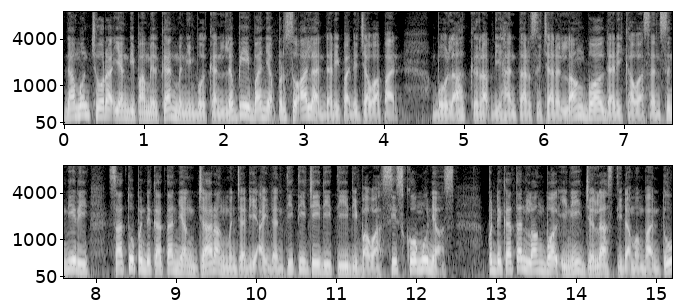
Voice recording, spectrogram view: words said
namun corak yang dipamerkan menimbulkan lebih banyak persoalan daripada jawapan bola kerap dihantar secara long ball dari kawasan sendiri, satu pendekatan yang jarang menjadi identiti JDT di bawah Cisco Munoz. Pendekatan long ball ini jelas tidak membantu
